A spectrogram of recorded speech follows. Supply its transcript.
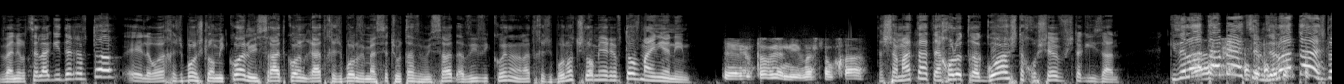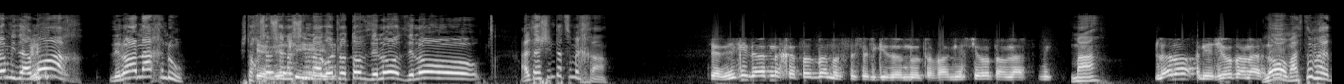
ואני רוצה להגיד ערב טוב אה, לרואה חשבון שלומי כהן, ממשרד כהן ראיית חשבון ומייסד שותף במשרד אביבי כהן, הנהלת חשבונות. שלומי, ערב טוב, מה העניינים? ערב טוב יניב, מה שלומך? אתה שמעת? אתה יכול להיות רגוע שאתה חושב שאתה גזען. כי זה לא אתה בעצם, זה לא אתה, שלומי, זה המוח. זה לא אנחנו. שאתה כן, חושב יש שאנשים נוהגות לא טוב, זה לא, זה לא... אל תאשים את עצמך. כן, יש לי דעות נחרצות בנושא של גזענות, אבל אני אשאיר אותם לעצמי. מה? לא, לא, אני אשאיר אותם לעצמי. לא, מה זאת אומרת?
